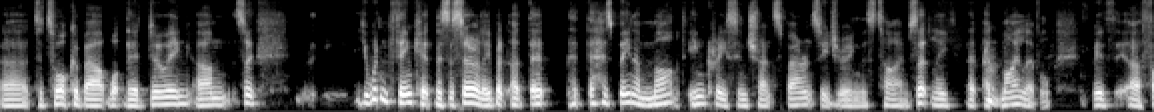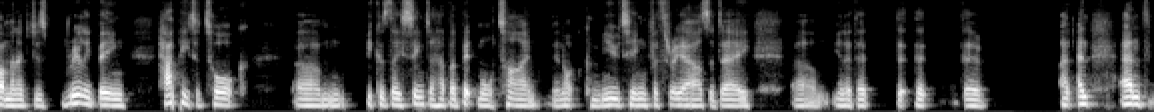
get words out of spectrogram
uh, to talk about what they're doing. Um, so you wouldn't think it necessarily, but uh, there, there has been a marked increase in transparency during this time, certainly at, at hmm. my level, with uh, fund managers really being happy to talk um, because they seem to have a bit more time. They're not commuting for three hours a day. Um, you know, that that they're and and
